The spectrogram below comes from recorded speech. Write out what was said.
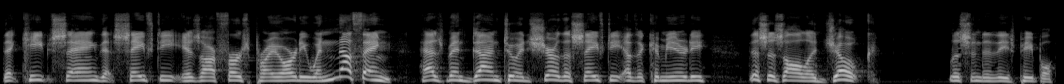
that keep saying that safety is our first priority when nothing has been done to ensure the safety of the community. This is all a joke. Listen to these people.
